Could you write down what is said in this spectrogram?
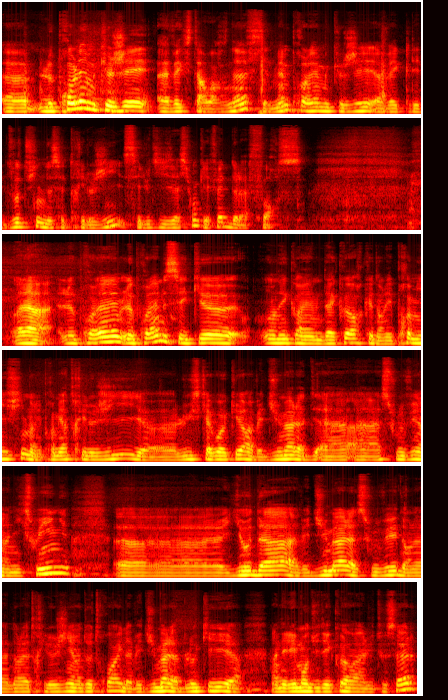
Euh, le problème que j'ai avec Star Wars 9, c'est le même problème que j'ai avec les autres films de cette trilogie, c'est l'utilisation qui est faite de la Force. Voilà, le problème, le problème c'est que on est quand même d'accord que dans les premiers films, dans les premières trilogies, euh, Luke Skywalker avait du mal à, soulever un X-Wing, euh, Yoda avait du mal à soulever dans la, dans la trilogie 1, 2, 3, il avait du mal à bloquer euh, un élément du décor à lui tout seul.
